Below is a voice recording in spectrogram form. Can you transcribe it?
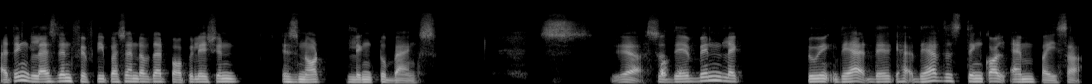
i think less than 50% of that population is not linked to banks. S- yeah so Okay. they've been like doing they have they, ha- they have this thing called m paisa.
